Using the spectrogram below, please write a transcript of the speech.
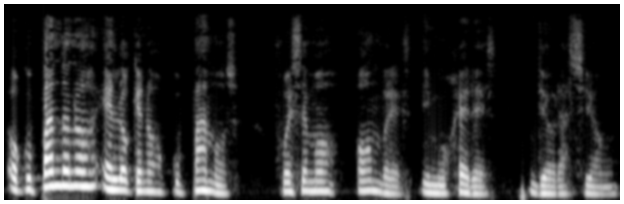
ocupándonos en lo que nos ocupamos, fuésemos hombres y mujeres de oración?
